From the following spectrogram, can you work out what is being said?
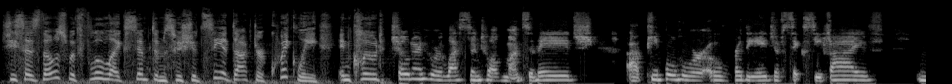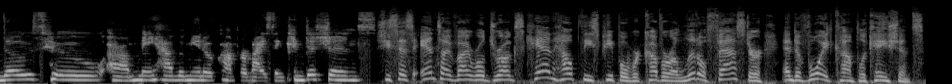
She says those with flu like symptoms who should see a doctor quickly include children who are less than 12 months of age, uh, people who are over the age of 65 those who um, may have immunocompromising conditions. She says antiviral drugs can help these people recover a little faster and avoid complications.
